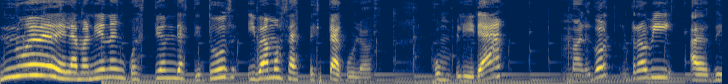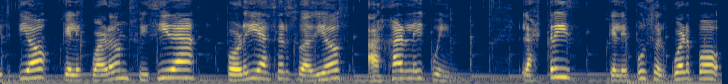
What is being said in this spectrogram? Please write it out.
9 de la mañana en cuestión de actitud y vamos a espectáculos. ¿Cumplirá? Margot Robbie advirtió que el escuadrón suicida podría hacer su adiós a Harley Quinn. La actriz que le puso el cuerpo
